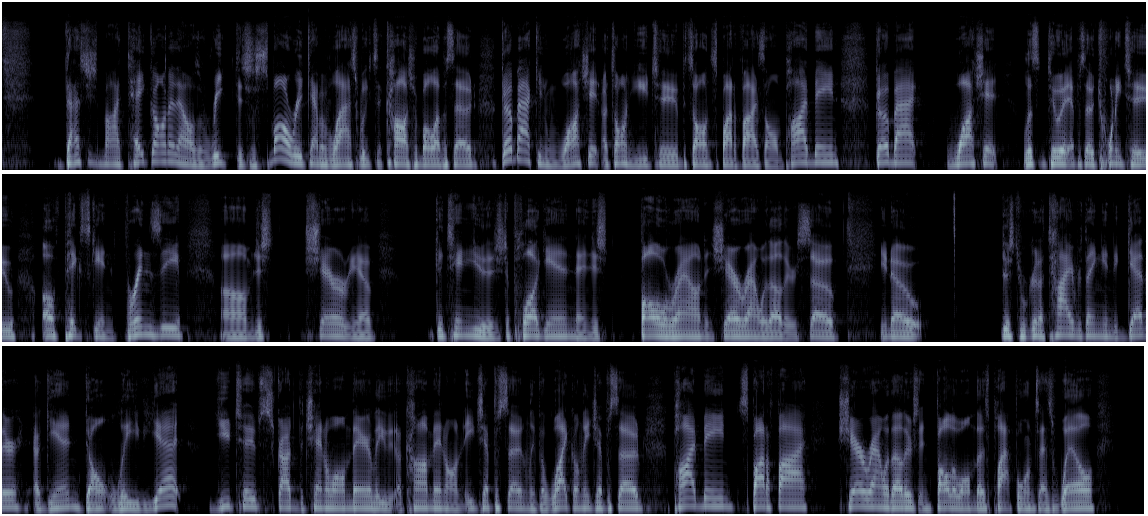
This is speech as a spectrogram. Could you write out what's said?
that's just my take on it. That was a re- just a small recap of last week's college football episode. Go back and watch it. It's on YouTube. It's on Spotify. It's on Podbean. Go back, watch it, listen to it. Episode 22 of Pigskin Frenzy. Um, just share, you know, continue just to plug in and just follow around and share around with others. So, you know, just we're going to tie everything in together. Again, don't leave yet. YouTube, subscribe to the channel on there, leave a comment on each episode, and leave a like on each episode. Podbean, Spotify, share around with others, and follow on those platforms as well.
